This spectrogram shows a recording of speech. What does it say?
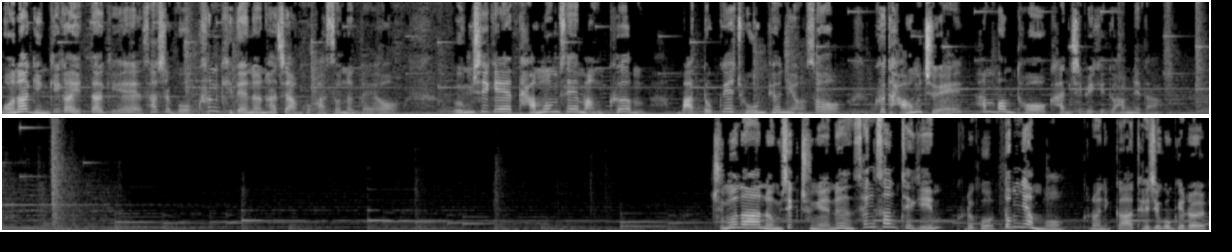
워낙 인기가 있다기에 사실 뭐 큰 기대는 하지 않고 갔었는데요. 음식의 담음새만큼 맛도 꽤 좋은 편이어서 그 다음 주에 한 번 더 간 집이기도 합니다. 주문한 음식 중에는 생선튀김 그리고 똠얌무 그러니까 돼지고기를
